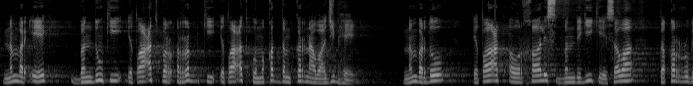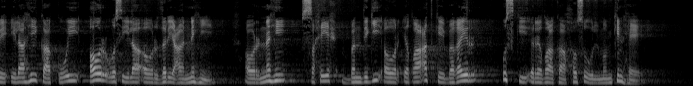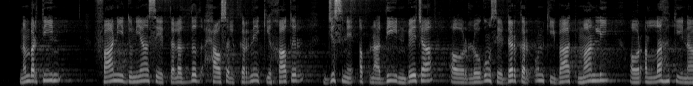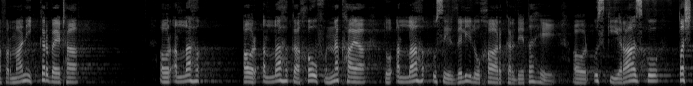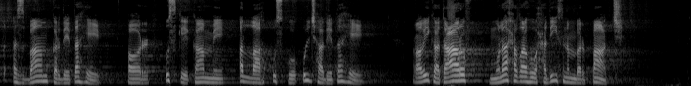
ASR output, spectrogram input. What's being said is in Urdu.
نمبر ایک، بندوں کی اطاعت پر رب کی اطاعت کو مقدم کرنا واجب ہے۔ نمبر دو، اطاعت اور خالص بندگی کے سوا تقرب الہی کا کوئی اور وسیلہ اور ذریعہ نہیں اور نہیں صحیح بندگی اور اطاعت کے بغیر اس کی رضا کا حصول ممکن ہے۔ نمبر تین، فانی دنیا سے تلدد حاصل کرنے کی خاطر جس نے اپنا دین بیچا اور لوگوں سے ڈر کر ان کی بات مان لی اور اللہ کی نافرمانی کر بیٹھا اور اللہ اور اللہ کا خوف نہ کھایا تو اللہ اسے ذلیل و خوار کر دیتا ہے اور اس کی راز کو تشت ازبام کر دیتا ہے اور اس کے کام میں اللہ اس کو الجھا دیتا ہے۔ راوی کا تعارف ملاحظہ حدیث نمبر پانچ۔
